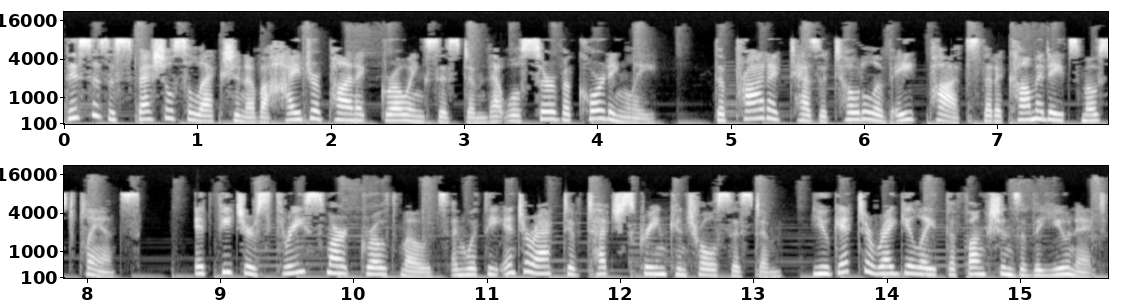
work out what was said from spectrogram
This is a special selection of a hydroponic growing system that will serve accordingly, the product has a total of 8 pots that accommodates most plants. It features three smart growth modes and with the interactive touchscreen control system, you get to regulate the functions of the unit.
